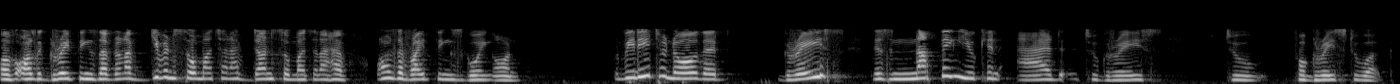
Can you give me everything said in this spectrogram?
of all the great things I've done. I've given so much and I've done so much and I have all the right things going on. But we need to know that grace, there's nothing you can add to grace to, for grace to work.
